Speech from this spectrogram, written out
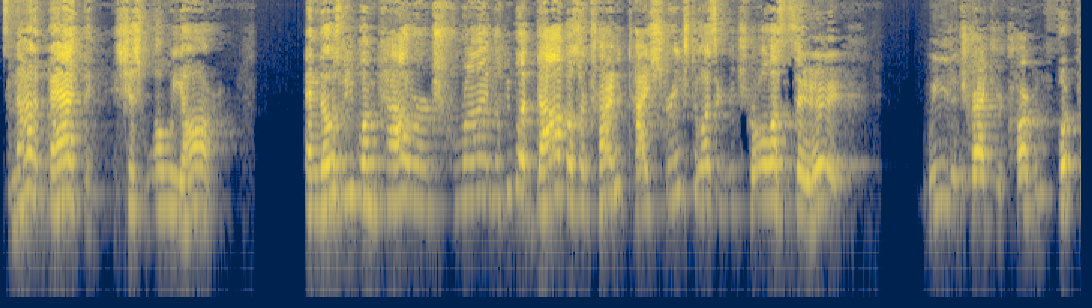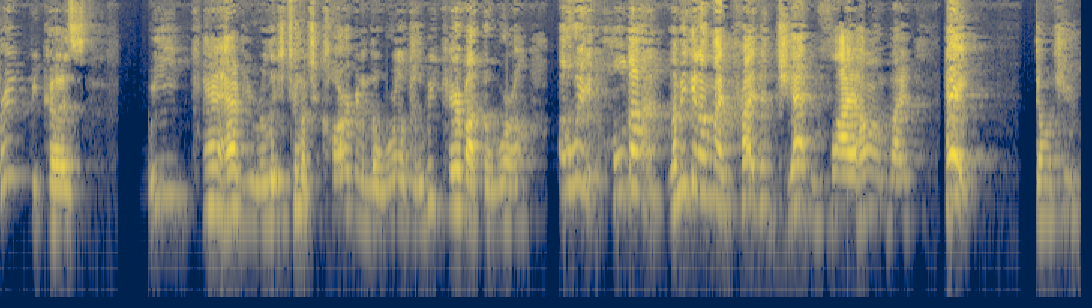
It's not a bad thing. It's just what we are. And those people in power are trying, those people at Davos are trying to tie strings to us and control us and say, hey, we need to track your carbon footprint because we can't have you release too much carbon in the world because we care about the world. Oh, wait, hold on. Let me get on my private jet and fly home. But hey, don't you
